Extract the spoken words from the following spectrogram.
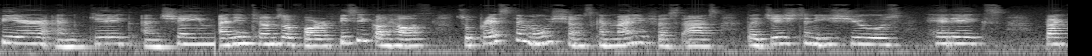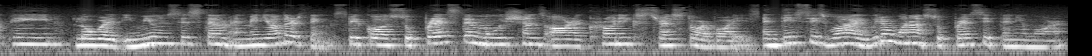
fear and guilt and shame. And in terms of our physical health, suppressed emotions can manifest as digestion issues, headaches, back pain, lowered immune system, and many other things because suppressed emotions are a chronic stress to our bodies. And this is why we don't want to suppress it anymore,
